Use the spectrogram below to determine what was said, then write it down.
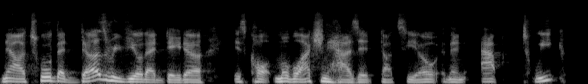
Now, a tool that does reveal that data is called mobileactionhasit.co and then apptweak.com.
